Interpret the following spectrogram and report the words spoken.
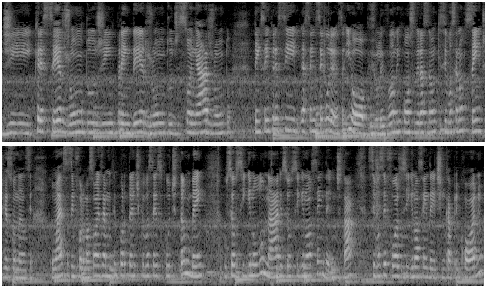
De crescer junto, de empreender junto, de sonhar junto tem sempre esse, essa insegurança. E óbvio, levando em consideração que se você não sente ressonância com essas informações, é muito importante que você escute também o seu signo lunar e o seu signo ascendente, tá? Se você for signo ascendente em Capricórnio,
